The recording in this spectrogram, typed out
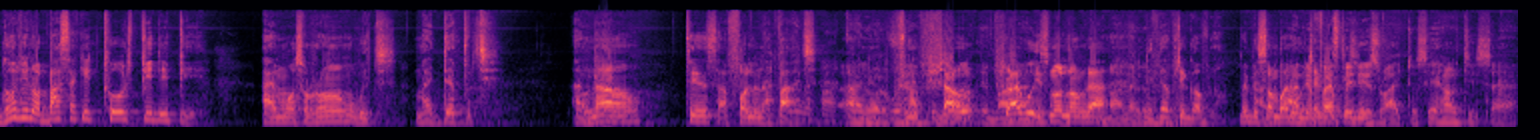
Godwin Obaseki told PDP, I must run with my deputy. And now things are falling apart. apart. And And uh, Philip have to Shaibu go. Emmanuel- Shaibu is no longer Emmanuel the Ifeanyi. deputy governor. Maybe And- somebody and will the take first lady is right to say health is uh,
